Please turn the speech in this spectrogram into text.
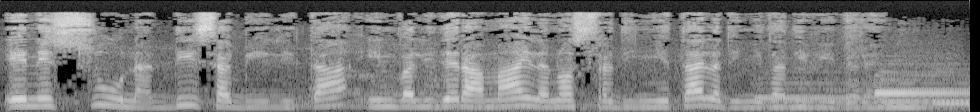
e nessuna disabilità invaliderà mai la nostra dignità e la dignità di vivere.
